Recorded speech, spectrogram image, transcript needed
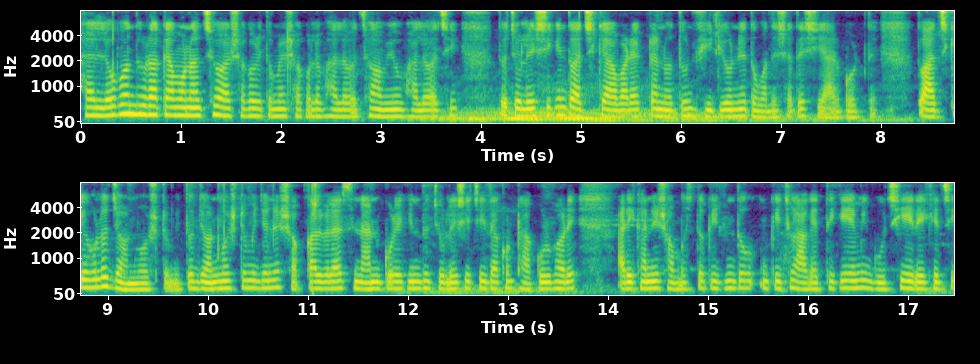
হ্যালো বন্ধুরা, কেমন আছো? আশা করি তোমরা সকলে ভালো আছো, আমিও ভালো আছি। তো চলে এসেছি কিন্তু আজকে আবার একটা নতুন ভিডিও নিয়ে তোমাদের সাথে শেয়ার করতে। তো আজকে হলো জন্মাষ্টমী। তো জন্মাষ্টমীর জন্য সকালবেলা স্নান করে কিন্তু চলে এসেছি দেখো ঠাকুর ঘরে। আর এখানে সমস্ত কিন্তু কিছু আগের থেকেই আমি গুছিয়ে রেখেছি।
